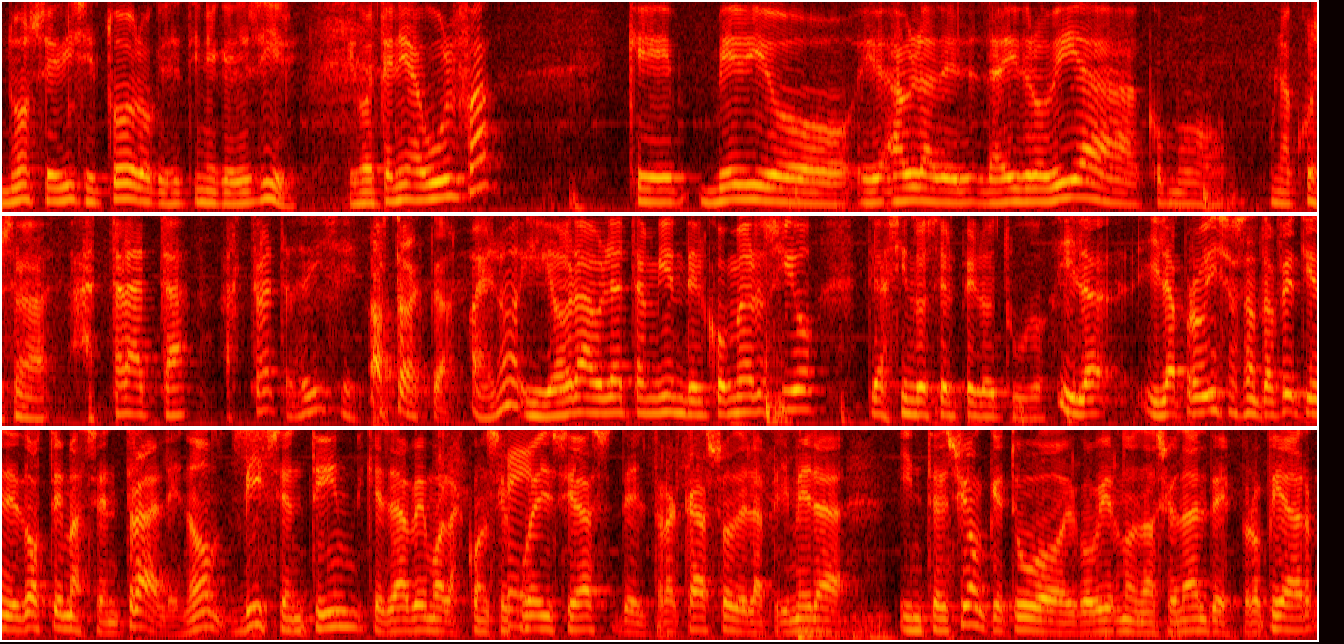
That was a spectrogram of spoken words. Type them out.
no se dice todo lo que se tiene que decir. Digo, tenía Gulfa, que medio eh, habla de la hidrovía como una cosa abstracta, abstracta se dice. Abstracta. Bueno, y ahora habla también del comercio, de haciéndose el pelotudo. Y la, y la provincia de Santa Fe tiene dos temas centrales, ¿no? Vicentín, que ya vemos las consecuencias del fracaso de la primera intención que tuvo el gobierno nacional de expropiar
